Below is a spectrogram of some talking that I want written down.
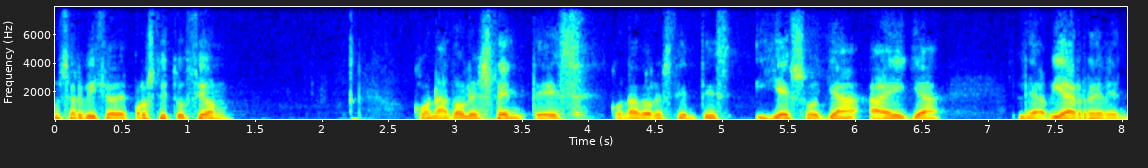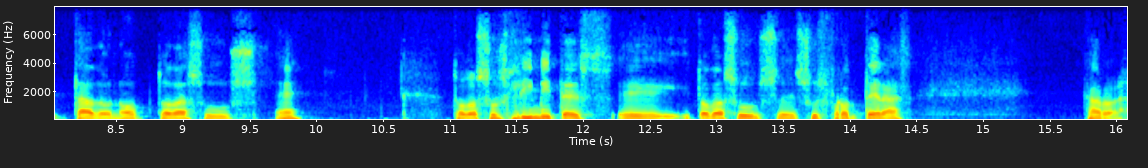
un servicio de prostitución con adolescentes, con adolescentes, y eso ya a ella le había reventado, ¿no? Todas sus, ¿eh? todos sus límites eh, y todas sus, eh, sus fronteras. Claro,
